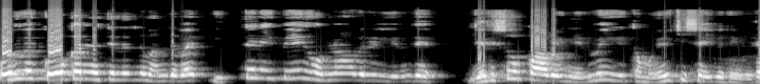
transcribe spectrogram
ஒருவர் கோகர்ணத்திலிருந்து வந்தவர். இத்தனை பேர் ஒன்னாவரில் இருந்து ஜெரிசோப்பாவை நிர்வகிக்க முயற்சி செய்வதை விட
